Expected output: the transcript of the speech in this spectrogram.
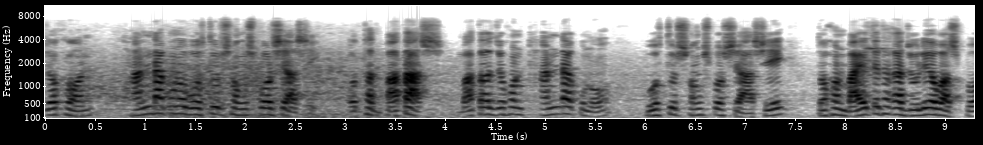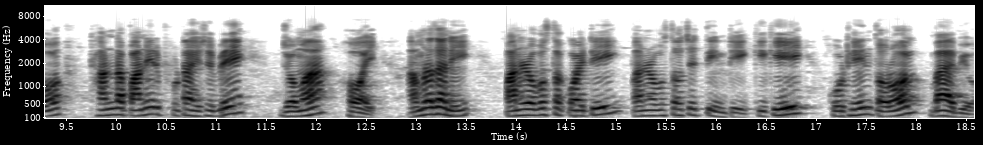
যখন ঠান্ডা কোনো বস্তুর সংস্পর্শে আসে, অর্থাৎ বাতাস বাতাস যখন ঠান্ডা কোনো বস্তুর সংস্পর্শে আসে, তখন বায়ুতে থাকা জলীয় বাষ্প ঠান্ডা পানির ফোঁটা হিসেবে জমা হয়। আমরা জানি পানির অবস্থা কয়টি? পানির অবস্থা হচ্ছে তিনটি। কি কি? কঠিন, তরল, বায়বীয়।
